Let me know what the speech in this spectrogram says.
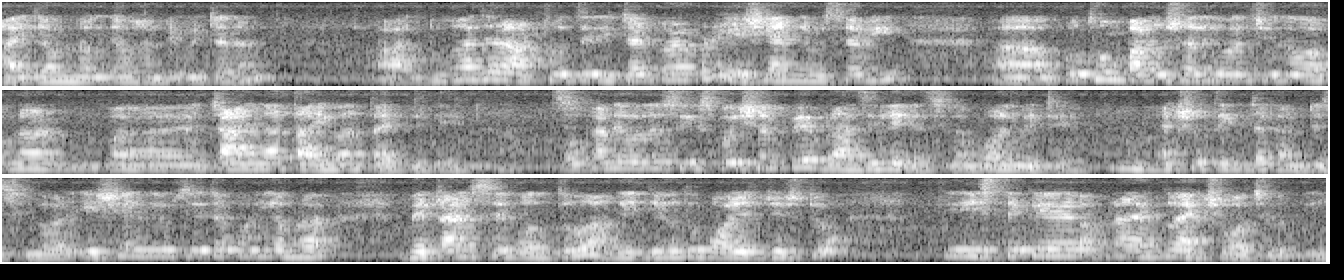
high jump long jump hundred metre run আর দু হাজার আঠেরোতে রিটায়ার করার পরে এশিয়ান গেমসে আমি প্রথম বারো সালে হয়েছিল আপনার চায়না তাইওয়ান তাইপিতে ওখানে হলো সিক্স পজিশন পেয়ে ব্রাজিলে গেছিলাম ওয়ার্ল্ড মিটে একশো তিনটা কান্ট্রি ছিল। আর এশিয়ান গেমস যেটা করি আমরা ভেটারান্সে বলতো আগে যেহেতু বয়স জ্যেষ্ঠ তিরিশ থেকে আপনার একদম একশো বছর অব্দি।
